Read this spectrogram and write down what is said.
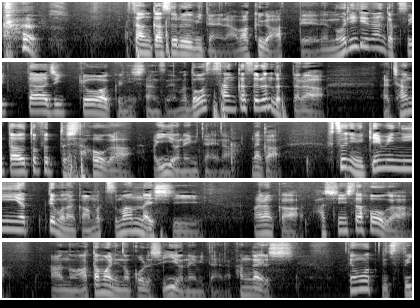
参加するみたいな枠があってでノリでなんかツイッター実況枠にしたんですね、まあ、どうせ参加するんだったらちゃんとアウトプットした方がいいよねみたいな。なんか普通に受け身にやってもなんかあんまつまんないし、まあ、なんか発信した方があの頭に残るしいいよねみたいな考えるし。って思ってツイ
